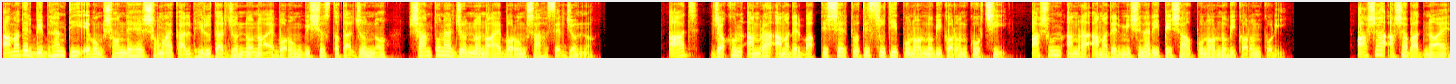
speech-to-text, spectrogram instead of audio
আমাদের বিভ্রান্তি এবং সন্দেহের সময়কাল ভীরুতার জন্য নয় বরং বিশ্বস্ততার জন্য, সান্ত্বনার জন্য নয় বরং সাহসের জন্য। আজ, যখন আমরা আমাদের বাপ্তিস্যের প্রতিশ্রুতি পুনর্নবীকরণ করছি, আসুন আমরা আমাদের মিশনারি পেশাও পুনর্নবীকরণ করি। আশা আশাবাদ নয়,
